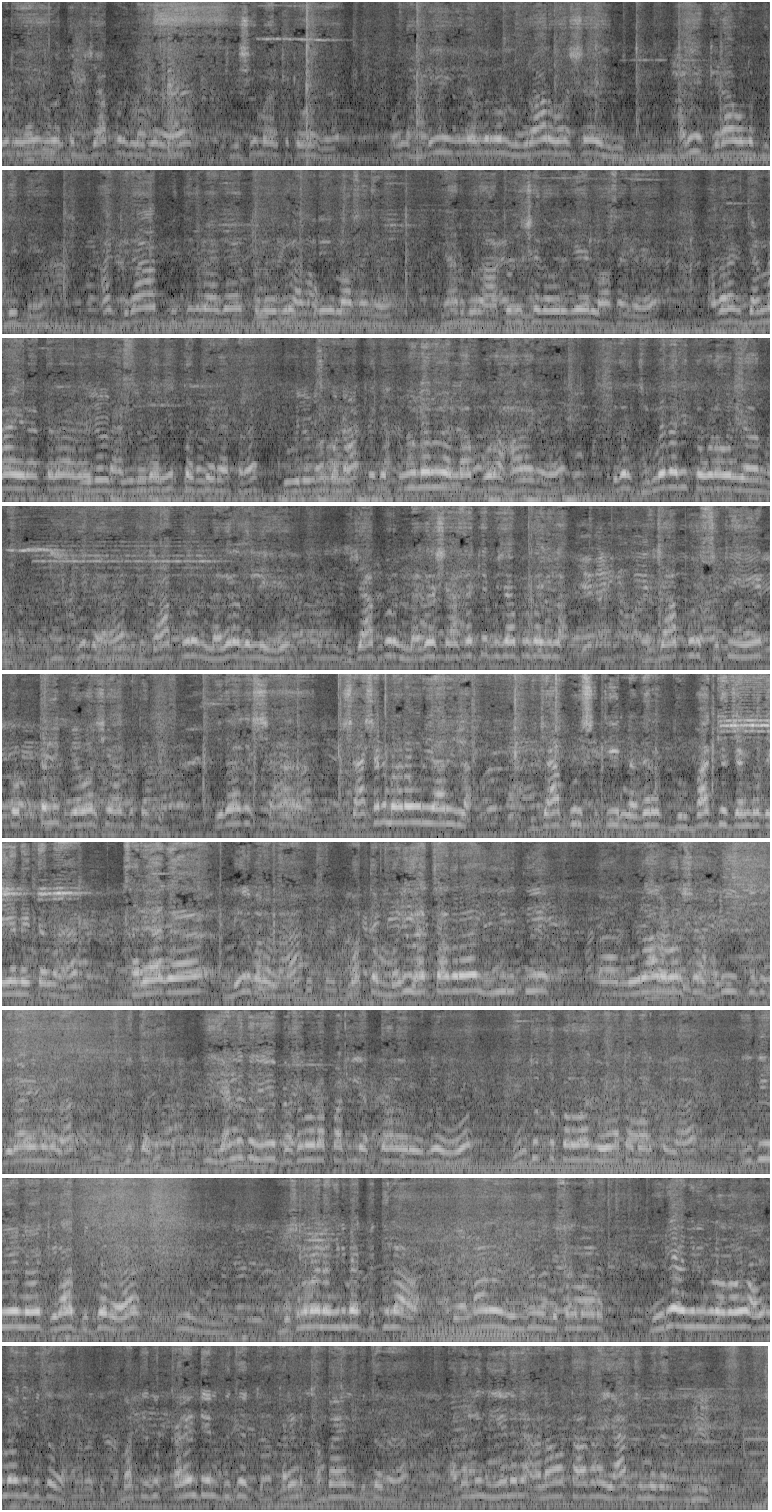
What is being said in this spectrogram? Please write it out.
ನೋಡ್ರಿ, ಇವತ್ತು ಬಿಜಾಪುರ ನಗರ ಕೃಷಿ ಮಾರ್ಕೆಟ್ ಒಳಗೆ ಒಂದು ಹಳಿ ಇಲ್ಲಾಂದ್ರೆ ಒಂದು ನೂರಾರು ವರ್ಷ ಹಳಿ ಗಿಡ ಒಂದು ಬಿದ್ದೈತಿ. ಆ ಗಿಡ ಬಿದ್ದಿದ ಮ್ಯಾಗ ಕೆಲವೊಬ್ರು ಅಂಗಡಿ ಲಾಸ್ ಆಗ್ಯಾವ. ಎರಡು ಮೂರು ಆಟೋ ರಿಕ್ಷಾದವ್ರಿಗೆ ಲಾಸ್ ಆಗ್ಯದ ಅದ್ರಾಗ ಜನ ಇರತ್ತಾರ ಹೇಳತ್ತಾರ ಒಂದು ನಾಲ್ಕೈದು ಟೂ ವೀಲರು ಎಲ್ಲ ಪೂರ ಹಾಳಾಗ್ಯದ ಇದರ ಜಿಮ್ಮೆದಾರಿ ತೊಗೊಳೋರು ಯಾರು? ಈಗ ಬಿಜಾಪುರ ನಗರದಲ್ಲಿ ಬಿಜಾಪುರ ನಗರ ಶಾಸಕ ಬಿಜಾಪುರದಾಗಿಲ್ಲ. ಬಿಜಾಪುರ ಸಿಟಿ ಟೋಟಲಿ ಬೆವರ್ಷಿ ಆಗ್ಬಿಟ್ಟಿದ್ವಿ. ಇದ್ರಾಗ ಶಾ, ಶಾಸನ ಮಾಡೋರು ಯಾರಿಲ್ಲ ಬಿಜಾಪುರ ಸಿಟಿ ನಗರ ದುರ್ಭಾಗ್ಯ ಜನರದ್ದು ಏನೈತೆ ಅಂದ್ರೆ ಸರಿಯಾಗ ನೀರು ಬರಲ್ಲ. ಮತ್ತು ಮಳಿ ಹೆಚ್ಚಾದ್ರೆ ಈ ರೀತಿ ನೂರಾರು ವರ್ಷ ಹಳಿ ಇದ್ದಿದ್ದು ಗಿಡ ಏನದಲ್ಲ ಬಿದ್ದದು ಈ ಎಲ್ಲಿದ್ರಿ ಬಸವನಗೌಡ ಪಾಟೀಲ್ ಯತ್ನಾಳವರು ನೀವು ಹಿಂದುತ್ವ ಪರವಾಗಿ ಹೋರಾಟ ಮಾಡ್ತಿರಲ್ಲ ಇದೇನ ಗಿಡ ಬಿದ್ದದ, ಈ ಮುಸಲ್ಮಾನ ಅಂಗಡಿ ಮ್ಯಾಗ ಬಿದ್ದಿಲ್ಲ ಎಲ್ಲರೂ ಹಿಂದೂ, ಮುಸಲ್ಮಾನ, ಮೂರೇ ಅಂಗಡಿಗಳು ಅದಾವು ಅವ್ರ ಮ್ಯಾಗೆ ಬಿದ್ದದ. ಮತ್ತು ಇದು ಕರೆಂಟ್ ಏನು ಬಿದ್ದ ಕರೆಂಟ್ ಕಂಬ ಏನು ಬಿದ್ದದ ಅದರಿಂದ ಏನಾರ ಅನಾಹುತ ಆದ್ರೆ ಯಾರು ಜಿಮ್ಮೆದಾರ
